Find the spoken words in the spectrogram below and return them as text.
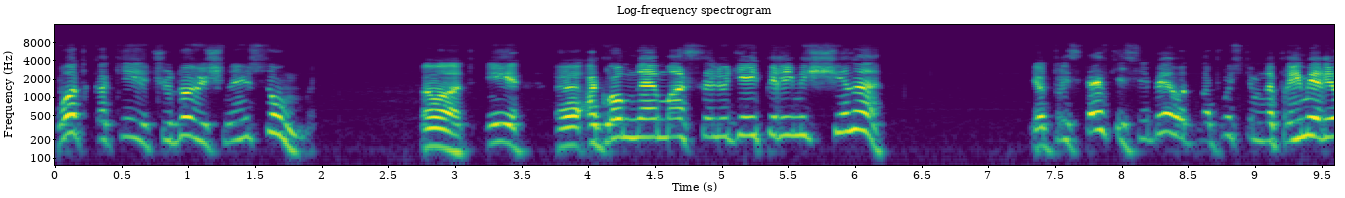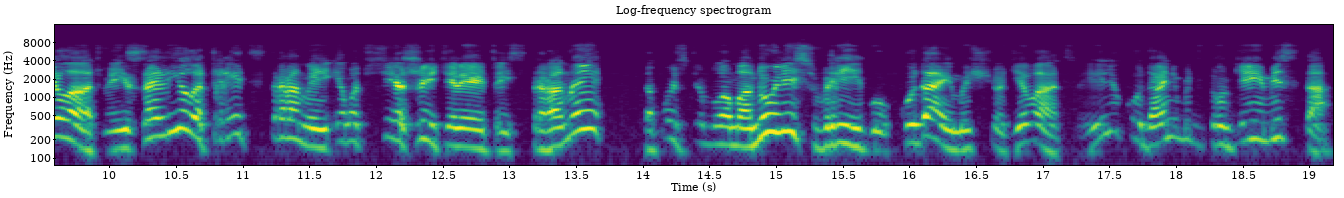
Вот какие чудовищные суммы. Вот. И э, огромная масса людей перемещена. И вот представьте себе, вот, допустим, на примере Латвии, залила треть страны, и вот все жители этой страны, допустим, ломанулись в Ригу. Куда им еще деваться? Или куда-нибудь в другие места.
